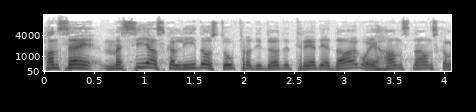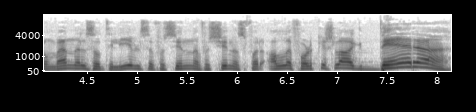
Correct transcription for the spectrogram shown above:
Han sier Messias skal lide og stå opp fra de døde tredje dag, og i hans navn skal omvendelse og tilgivelse for syndene forkynnes for alle folkeslag. Dere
